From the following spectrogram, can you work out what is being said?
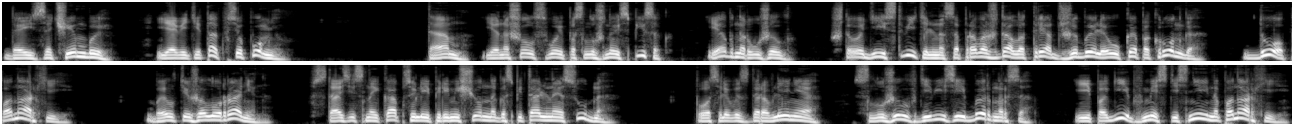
Да и зачем бы? Я ведь и так все помнил. Там я нашел свой послужной список и обнаружил, что действительно сопровождал отряд Джебеля у Кэпа Кронга до панархии. Был тяжело ранен, в стазисной капсуле перемещен на госпитальное судно. После выздоровления служил в дивизии Бернерса и погиб вместе с ней на панархии.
